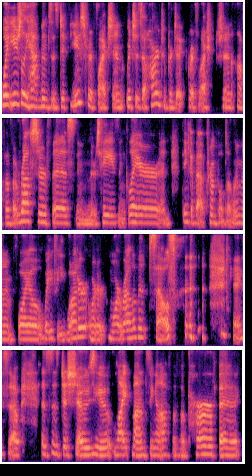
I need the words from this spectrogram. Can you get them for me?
what usually happens is diffuse reflection, which is a hard to predict reflection off of a rough surface, and there's haze and glare, and think about crumpled aluminum foil, wavy water, or more relevant cells. okay, so this is just shows you light bouncing off of a perfect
